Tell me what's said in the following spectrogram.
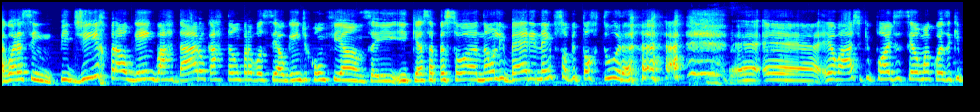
Agora, assim, pedir para alguém guardar o cartão para você, alguém de confiança, e, e, que essa pessoa não libere nem sob tortura, é, é, eu acho que pode ser uma coisa que,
